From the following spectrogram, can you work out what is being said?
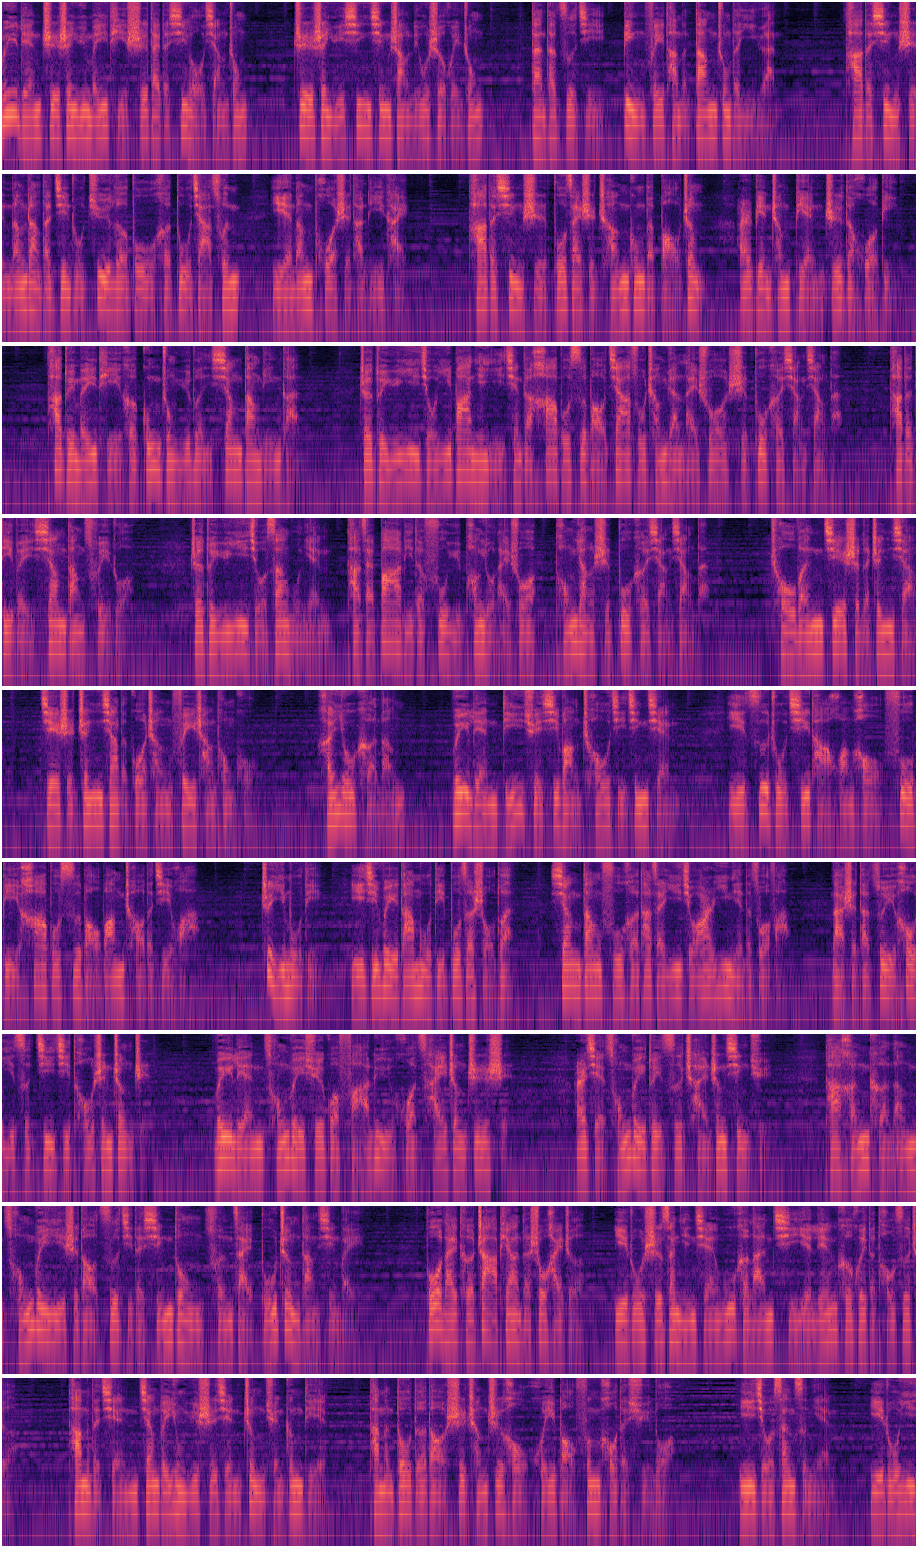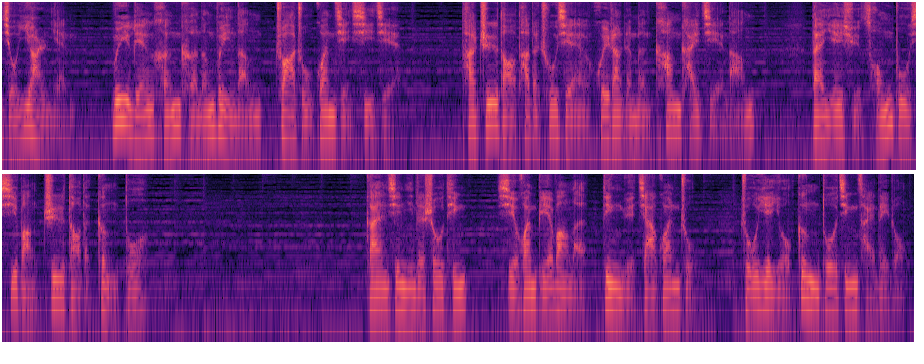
威廉置身于媒体时代的新偶像中，置身于新兴上流社会中，但他自己并非他们当中的一员。他的姓氏能让他进入俱乐部和度假村，也能迫使他离开。他的姓氏不再是成功的保证，而变成贬值的货币。他对媒体和公众舆论相当敏感，这对于1918年以前的哈布斯堡家族成员来说是不可想象的。他的地位相当脆弱，这对于1935年他在巴黎的富裕朋友来说同样是不可想象的。丑闻揭示了真相，揭示真相的过程非常痛苦。很有可能，威廉的确希望筹集金钱，以资助其塔皇后复辟哈布斯堡王朝的计划。这一目的以及为达目的不择手段，相当符合他在一九二一年的做法。那是他最后一次积极投身政治。威廉从未学过法律或财政知识，而且从未对此产生兴趣。他很可能从未意识到自己的行动存在不正当行为。波莱特诈骗案的受害者，一如十三年前乌克兰企业联合会的投资者，他们的钱将被用于实现政权更迭。他们都得到事成之后回报丰厚的许诺。一九三四年，一如一九一二年，威廉很可能未能抓住关键细节。他知道他的出现会让人们慷慨解囊，但也许从不希望知道的更多。感谢您的收听，喜欢别忘了订阅加关注，主页有更多精彩内容。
